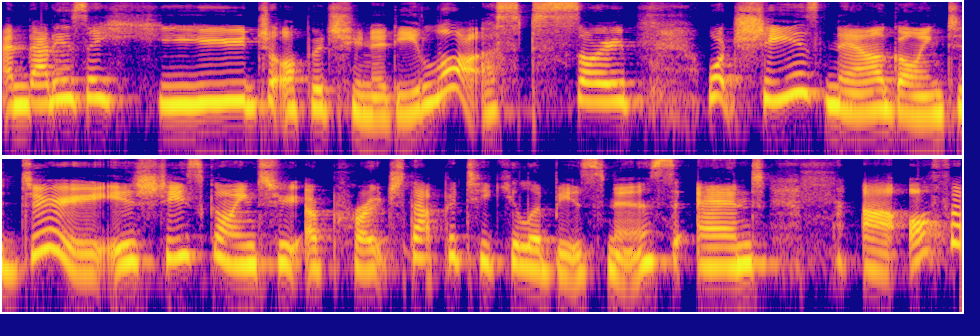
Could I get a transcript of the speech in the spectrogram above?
and that is a huge opportunity lost. So, what she is now going to do is she's going to approach that particular business and uh, offer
